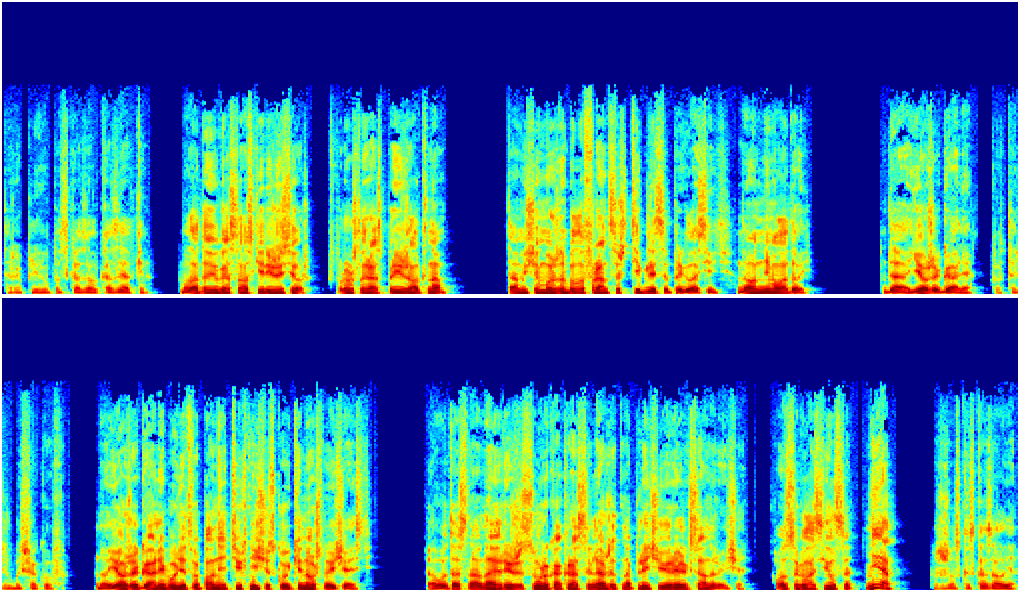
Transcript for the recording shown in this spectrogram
торопливо подсказал Козляткин. Молодой югославский режиссер. В прошлый раз приезжал к нам. Там еще можно было Франца Штиглица пригласить, но он не молодой. Да, Ёжи Галя, повторил Большаков. Но Ёжи Галя будет выполнять техническую киношную часть. А вот основная режиссура как раз и ляжет на плечи Юрия Александровича. Он согласился. «Нет!» – жестко сказал я.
